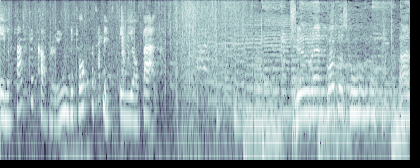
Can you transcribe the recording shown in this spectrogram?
in a plastic covering before putting it in your bag. Children go to school and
